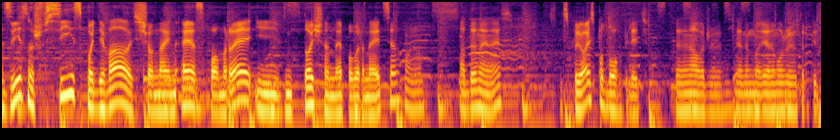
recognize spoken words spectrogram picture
Звісно ж, всі сподівались, що 9S помре і він точно не повернеться. А де НС? Сподіваюсь, подох, блять. Я ненавиджу. його. Я не, я не можу його терпіти,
